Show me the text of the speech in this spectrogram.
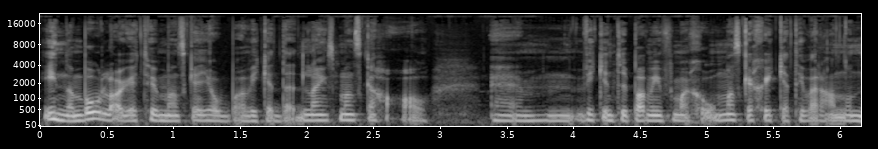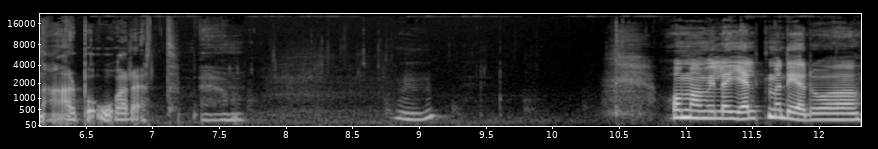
inom bolaget hur man ska jobba, vilka deadlines man ska ha, och, vilken typ av information man ska skicka till varandra och när på året. Mm. Om man vill ha hjälp med det då,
